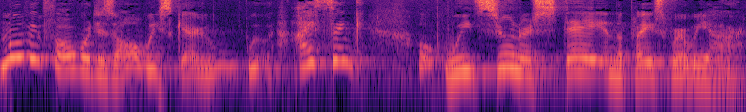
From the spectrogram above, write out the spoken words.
Moving forward is always scary. I think we'd sooner stay in the place where we are.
